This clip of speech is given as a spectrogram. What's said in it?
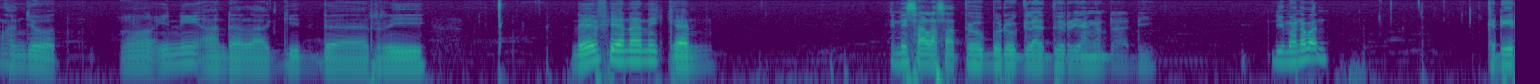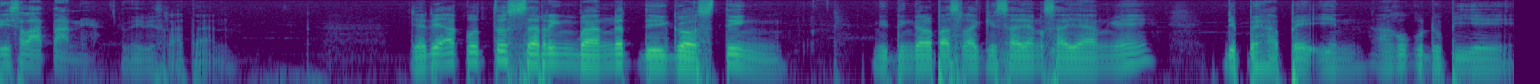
Lanjut. Oh, ini ada lagi dari Deviana Niken. Ini salah satu buru gladur yang ada di di mana, Pan? Kediri Selatan ya. Kediri Selatan. Jadi aku tuh sering banget di ghosting. Ditinggal pas lagi sayang-sayangnya di PHP-in. Aku kudu piye.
